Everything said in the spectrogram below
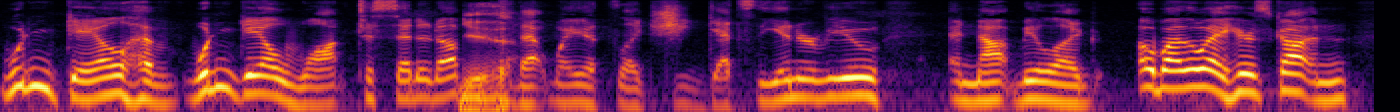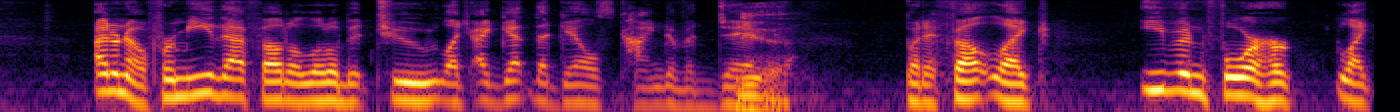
wouldn't Gale have? Wouldn't Gale want to set it up Yeah. so that way it's like she gets the interview and not be like, oh, by the way, here's Cotton. I don't know. For me, that felt a little bit too like. I get that Gale's kind of a dick, Yeah. but it felt like even for her like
